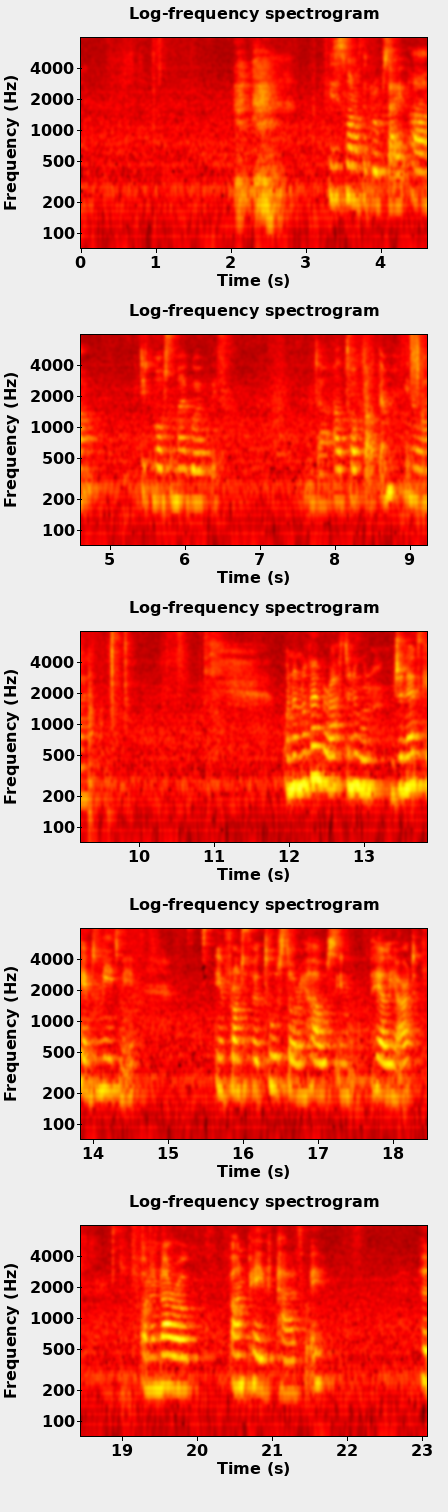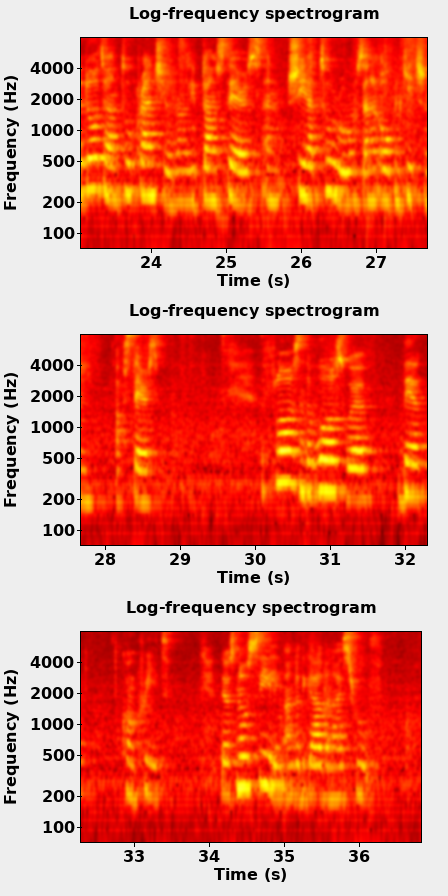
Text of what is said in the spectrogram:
this is one of the groups I um, did most of my work with, and uh, I'll talk about them in a while. On a November afternoon, Jeanette came to meet me in front of her two story house in Hale Hell Yard on a narrow, unpaved pathway. Her daughter and two grandchildren lived downstairs, and she had two rooms and an open kitchen upstairs. The floors and the walls were bare concrete. There was no ceiling under the galvanized roof,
